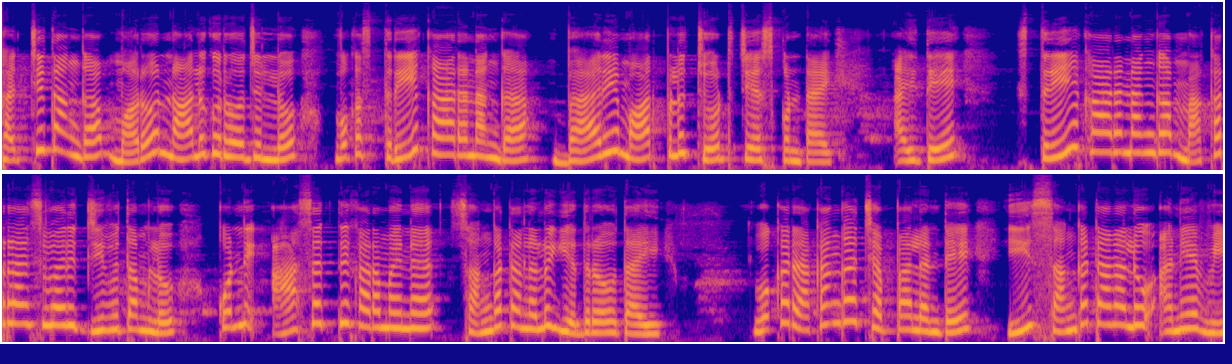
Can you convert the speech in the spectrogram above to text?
ఖచ్చితంగా మరో నాలుగు రోజుల్లో ఒక స్త్రీ కారణంగా భారీ మార్పులు చోటు చేసుకుంటాయి. అయితే స్త్రీ కారణంగా మకర రాశి వారి జీవితంలో కొన్ని ఆసక్తికరమైన సంఘటనలు ఎదురవుతాయి. ఒక రకంగా చెప్పాలంటే ఈ సంఘటనలు అనేవి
